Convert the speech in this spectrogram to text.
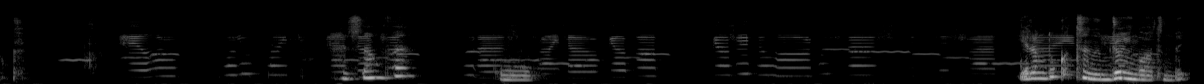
오케이. 해상판? 오. 얘랑 똑같은 음정인 것 같은데.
